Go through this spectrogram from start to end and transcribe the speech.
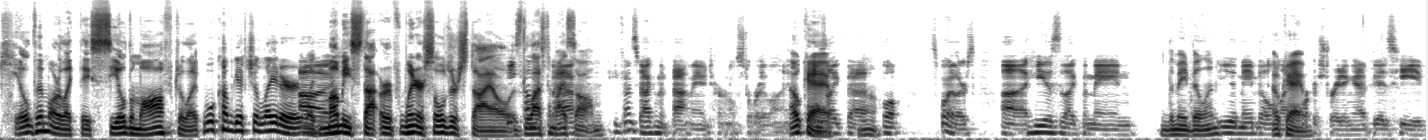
killed him or like they sealed him off to like we'll come get you later like Uh, mummy style or Winter Soldier style is the comes last time I saw him. He comes back in the Batman Eternal storyline. Okay. He's like the Oh. well, spoilers. Uh, he is like the main The main villain. the main villain Okay. like, orchestrating it because he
